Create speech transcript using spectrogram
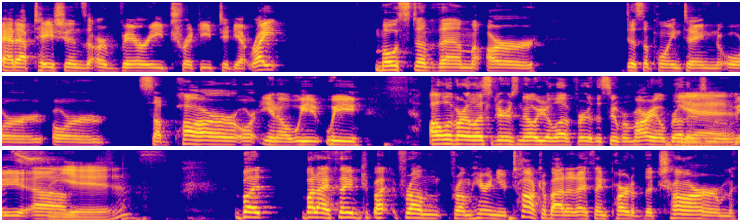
adaptations are very tricky to get right. Most of them are disappointing or or subpar or you know we we all of our listeners know your love for the Super Mario Brothers Yes, movie. Um, yes. but but I think but from from hearing you talk about it, I think part of the charm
